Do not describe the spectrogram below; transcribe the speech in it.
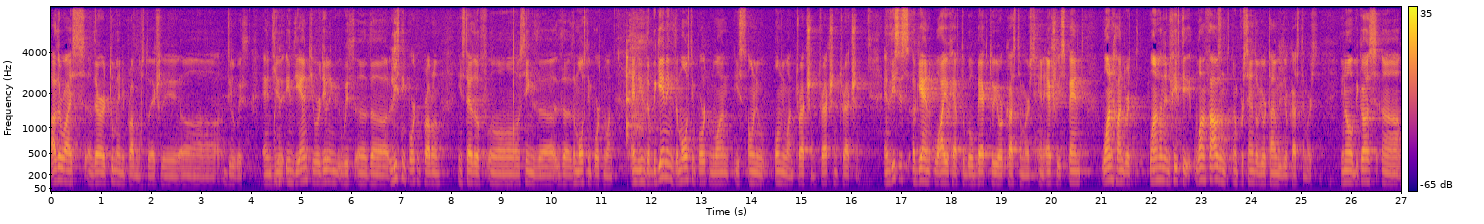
Otherwise, uh, there are too many problems to actually uh, deal with. And you, in the end, you're dealing with uh, the least important problem instead of uh, seeing the, the, the, most important one. And in the beginning, the most important one is only, only one, traction, traction, traction. And this is, again, why you have to go back to your customers and actually spend 100, 150, 1,000% of your time with your customers. You know, because uh,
